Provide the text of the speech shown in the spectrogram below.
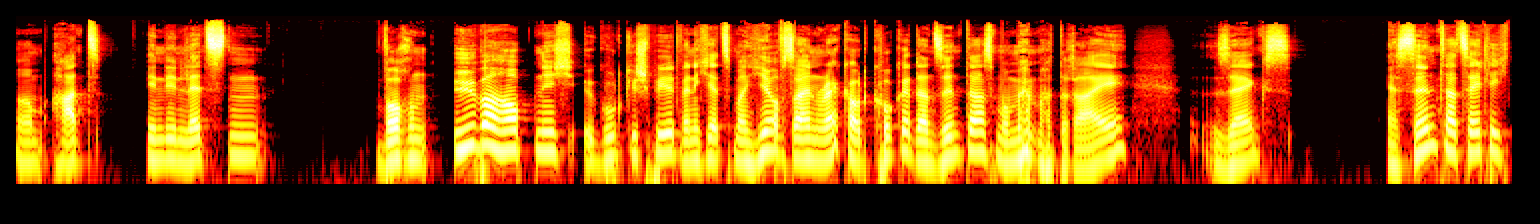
ähm, hat in den letzten Wochen überhaupt nicht gut gespielt. Wenn ich jetzt mal hier auf seinen Rekord gucke, dann sind das, Moment mal, drei, sechs. Es sind tatsächlich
